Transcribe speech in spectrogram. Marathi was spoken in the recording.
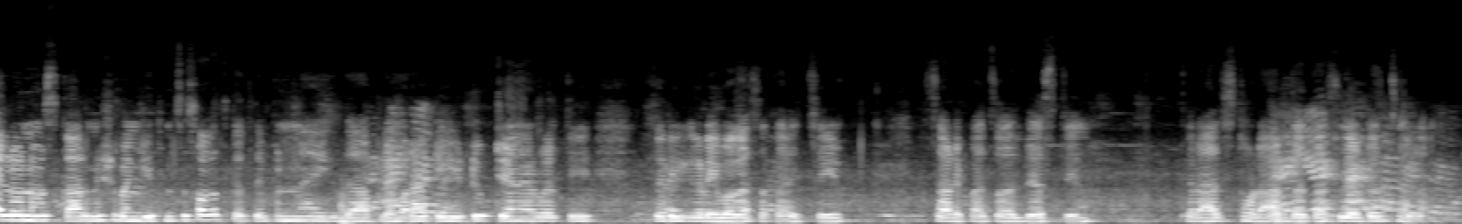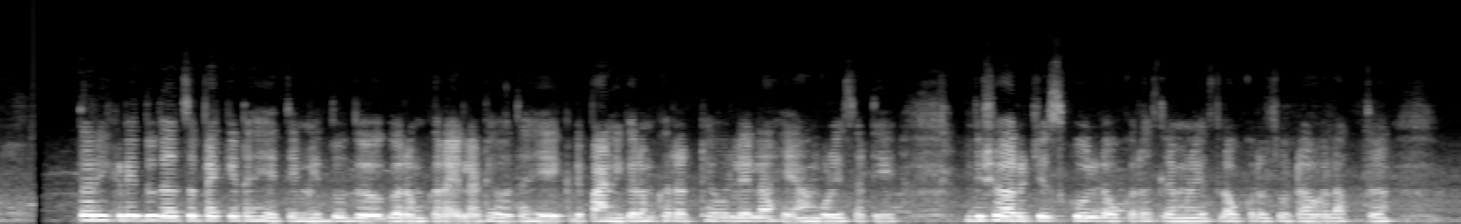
हॅलो नमस्कार मी शुभांगी. तुमचं स्वागत करते पुन्हा एकदा आपल्या मराठी यूट्यूब चॅनलवरती तर इकडे बघा सकाळचे साडेपाच वाजले असतील. तर आज थोडा अर्धा तास लेटच झाला. तर इकडे दुधाचं पॅकेट आहे ते मी दूध गरम करायला ठेवत आहे. इकडे पाणी गरम करत ठेवलेलं आहे. आंघोळीसाठी दिशावरची स्कूल लवकर असल्यामुळेच लवकरच उठावं लागतं.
